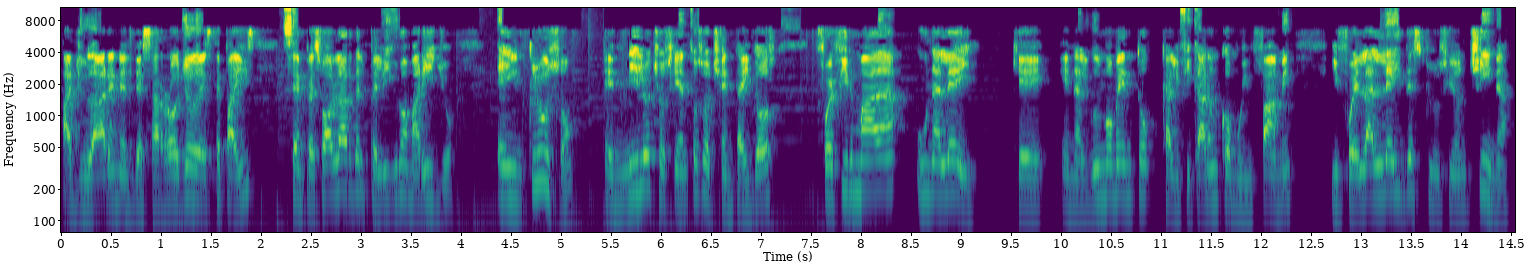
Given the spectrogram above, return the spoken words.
a ayudar en el desarrollo de este país, se empezó a hablar del peligro amarillo e incluso en 1882 fue firmada una ley que en algún momento calificaron como infame y fue la ley de exclusión china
